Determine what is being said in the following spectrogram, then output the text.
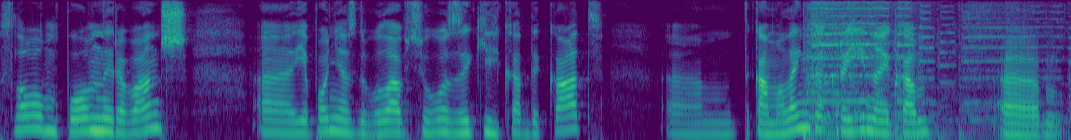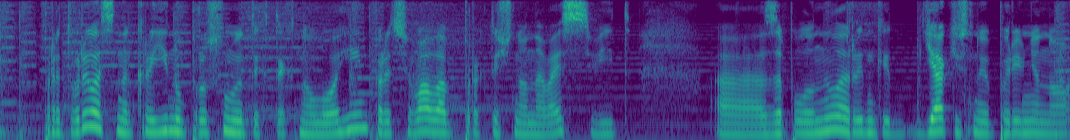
Словом, повний реванш е, Японія здобула всього за кілька декад. Ем, така маленька країна, яка ем, перетворилася на країну просунутих технологій, працювала практично на весь світ. Е, заполонила ринки якісною порівняно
